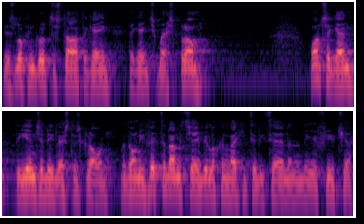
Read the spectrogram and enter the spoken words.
is looking good to start the game against West Brom. Once again, the injury list is growing, with only Victor Anichebe looking likely to return in the near future.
